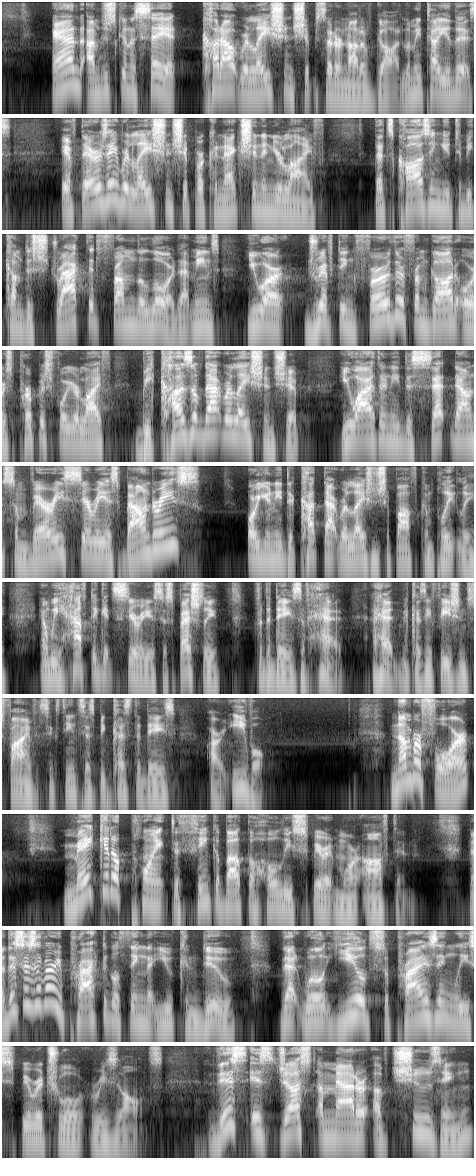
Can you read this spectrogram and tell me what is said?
And I'm just going to say it cut out relationships that are not of God. Let me tell you this if there's a relationship or connection in your life that's causing you to become distracted from the Lord, that means you are drifting further from God or His purpose for your life because of that relationship. You either need to set down some very serious boundaries or you need to cut that relationship off completely. And we have to get serious, especially for the days ahead, ahead because Ephesians 5 16 says, because the days are evil. Number four, make it a point to think about the Holy Spirit more often. Now, this is a very practical thing that you can do that will yield surprisingly spiritual results. This is just a matter of choosing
